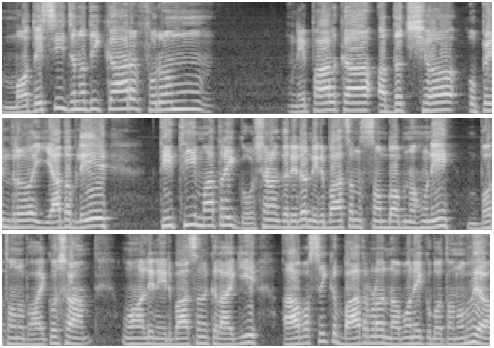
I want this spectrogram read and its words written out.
मधेसी जनाधिकार फोरम नेपालका अध्यक्ष उपेन्द्र यादवले तिथि मात्रै घोषणा गरेर निर्वाचन सम्भव नहुने बताउनु भएको छ। उहाँले निर्वाचनका लागि आवश्यक वातावरण नबनेको बताउनुभयो।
